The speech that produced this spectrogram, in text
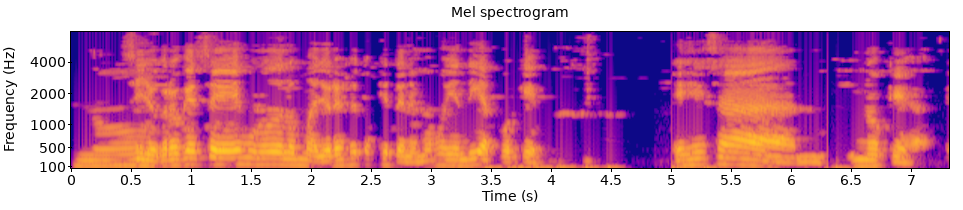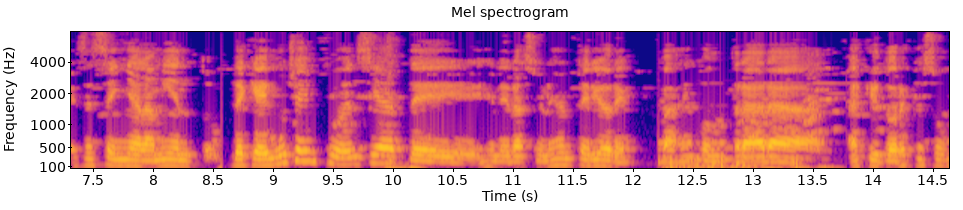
No. Sí, yo creo que ese es uno de los mayores retos que tenemos hoy en día porque es esa no queja, ese señalamiento de que hay muchas influencias de generaciones anteriores. Vas a encontrar a, escritores que son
